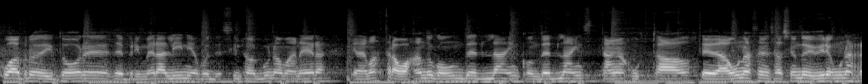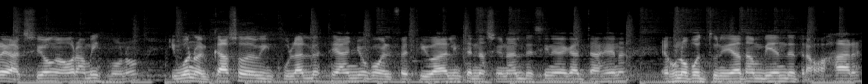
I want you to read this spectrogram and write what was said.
cuatro editores de primera línea, por decirlo de alguna manera, y además trabajando con un deadline, con deadlines tan ajustados, te da una sensación de vivir en una redacción ahora mismo, ¿no? Y bueno, el caso de vincularlo este año con el Festival Internacional de Cine de Cartagena es una oportunidad también de trabajar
